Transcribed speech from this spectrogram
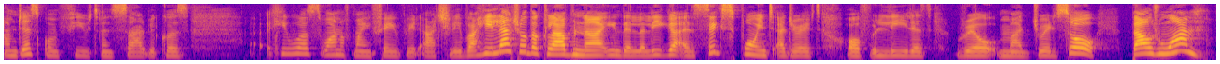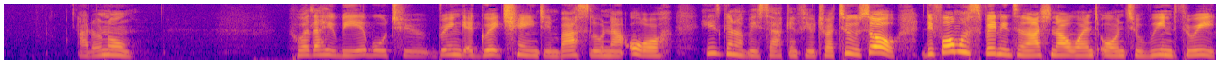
I'm just confused and sad because uh, he was one of my favorite actually. But he left for the club now in the La Liga and six points adrift of leaders Real Madrid. So about one I don't know whether he'll be able to bring a great change in Barcelona or he's gonna be sacked in future too. So the former Spain international went on to win three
